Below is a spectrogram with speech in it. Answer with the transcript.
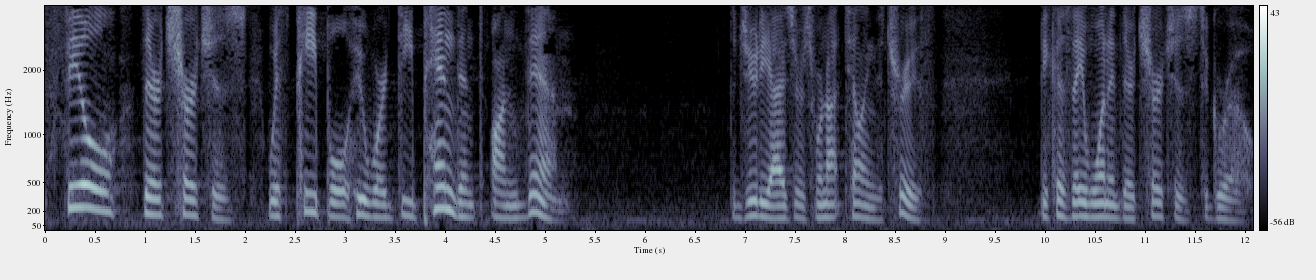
fill their churches with people who were dependent on them. The Judaizers were not telling the truth because they wanted their churches to grow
